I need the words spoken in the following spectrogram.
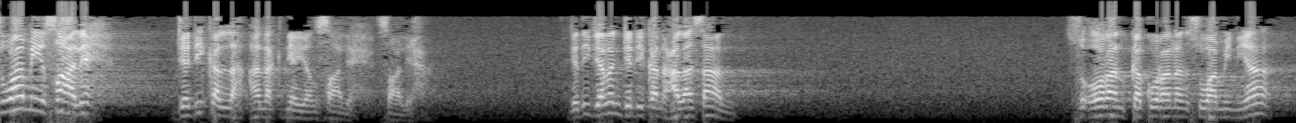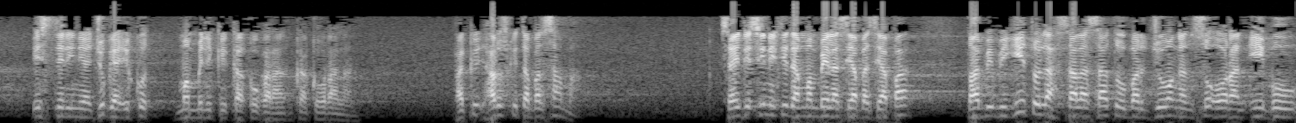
suami salih, jadikanlah anaknya yang salih, salih. Jadi jangan jadikan alasan seorang kekurangan suaminya, istrinya juga ikut memiliki kekurangan. Harus kita bersama. Saya di sini tidak membela siapa-siapa, tapi begitulah salah satu perjuangan seorang ibu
